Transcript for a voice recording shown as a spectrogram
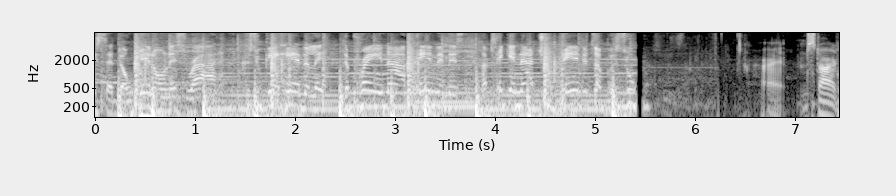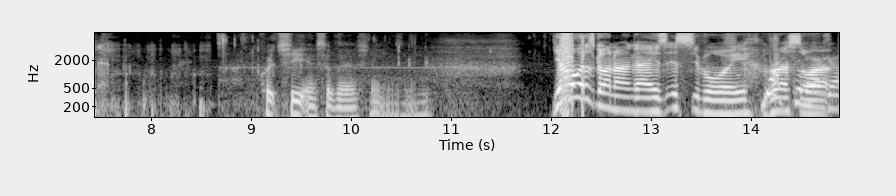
They said don't get on this ride, cause you can't handle it. The praying not abandon this. I'm taking out you bandits, a bazooka. Alright, I'm starting it. Quit cheating, Sebastian. Yo, what is going on, guys? It's your boy, Versor.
